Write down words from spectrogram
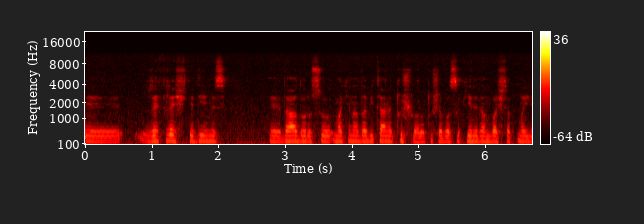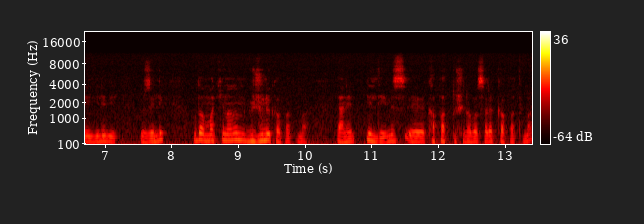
e, refresh dediğimiz e, daha doğrusu makinede bir tane tuş var. O tuşa basıp yeniden başlatma ile ilgili bir özellik. Bu da makinenin gücünü kapatma. Yani bildiğimiz e, kapat tuşuna basarak kapatma.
